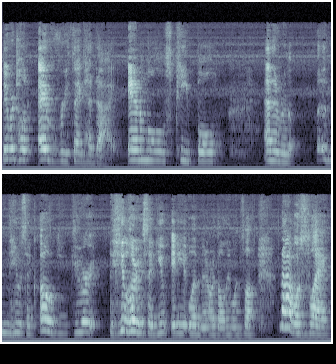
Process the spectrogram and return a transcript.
they were told everything had died animals, people, and they were and he was like, "Oh, you're." He literally said, "You idiot women are the only ones left." And I was like,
